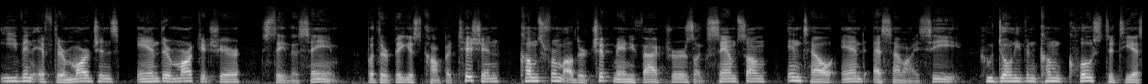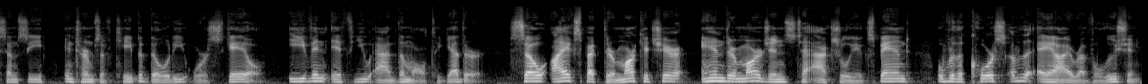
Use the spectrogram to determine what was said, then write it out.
even if their margins and their market share stay the same but their biggest competition comes from other chip manufacturers like Samsung, Intel, and SMIC, who don't even come close to TSMC in terms of capability or scale, even if you add them all together. So I expect their market share and their margins to actually expand over the course of the AI revolution.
